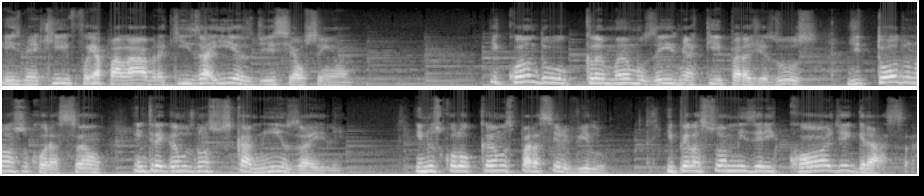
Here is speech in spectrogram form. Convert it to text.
Eis-me aqui foi a palavra que Isaías disse ao Senhor. E quando clamamos eis-me aqui para Jesus, de todo o nosso coração, entregamos nossos caminhos a Ele e nos colocamos para servi-lo. E pela sua misericórdia e graça,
